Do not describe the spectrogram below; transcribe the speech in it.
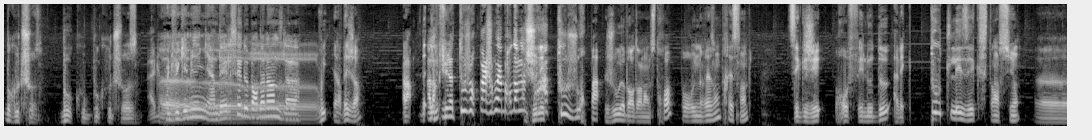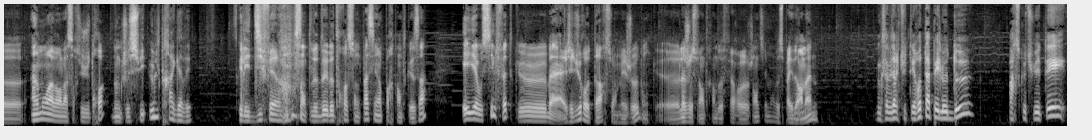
Beaucoup de choses. Beaucoup, beaucoup de choses. ah, Du point de vue gaming, il y a un DLC de Borderlands là. Euh, Oui, alors déjà. Alors, Alors que tu n'as toujours pas joué à Borderlands je 3 n'ai toujours pas joué à Borderlands 3 pour une raison très simple. C'est que j'ai refait le 2 avec toutes les extensions euh, un mois avant la sortie du 3, donc je suis ultra gavé. Parce que les différences entre le 2 et le 3 sont pas si importantes que ça. Et il y a aussi le fait que bah, j'ai du retard sur mes jeux, donc euh, là je suis en train de faire euh, gentiment le Spider-Man. Donc ça veut dire que tu t'es retapé le 2 parce que tu étais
